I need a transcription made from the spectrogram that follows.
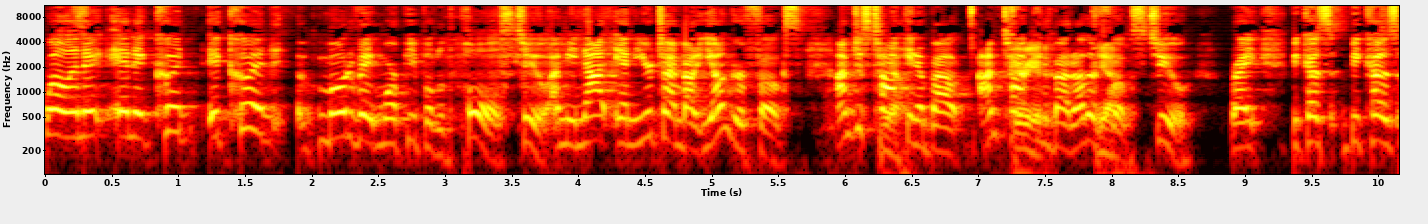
Well, and it and it could it could motivate more people to the polls too. I mean, not and you're talking about younger folks. I'm just talking yeah. about I'm talking Period. about other yeah. folks too, right? Because because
